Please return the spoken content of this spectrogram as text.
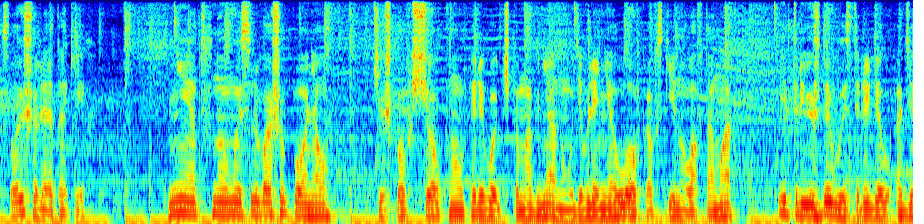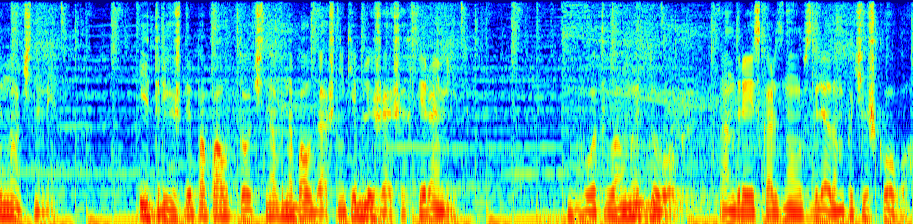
Слышали о таких?» «Нет, но мысль ваша понял». Чешков щелкнул переводчиком огня, на удивление ловко вскинул автомат и трижды выстрелил одиночными. И трижды попал точно в набалдашники ближайших пирамид. «Вот вам и док», – Андрей скользнул взглядом по Чешкову.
